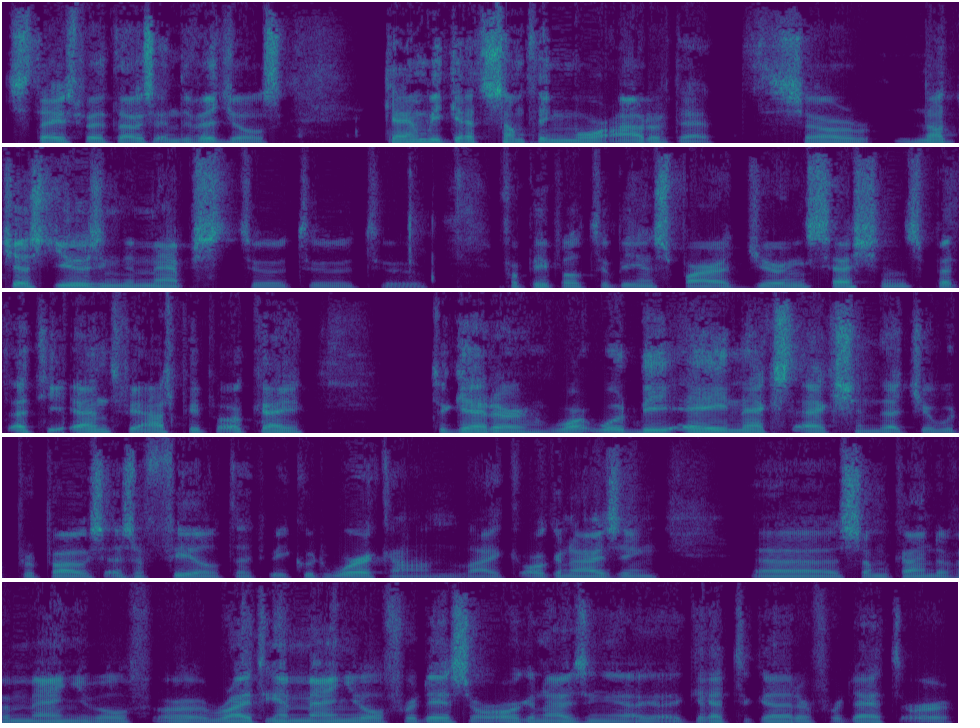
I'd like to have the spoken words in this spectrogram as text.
stays with those individuals. Can we get something more out of that? So not just using the maps to to to for people to be inspired during sessions, but at the end we ask people, okay, together, what would be a next action that you would propose as a field that we could work on, like organizing uh, some kind of a manual or writing a manual for this or organizing a, a get together for that or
